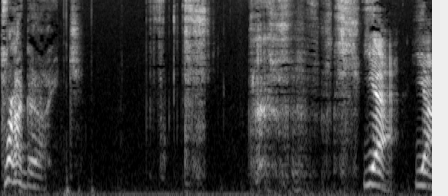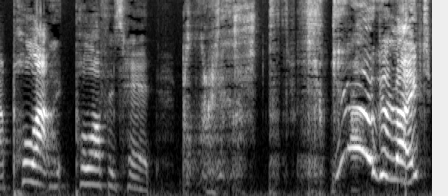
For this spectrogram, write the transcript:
Dragonite! Yeah, yeah, pull out, pull off his head. Dragonite!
